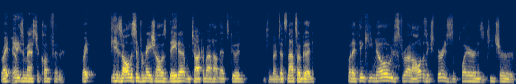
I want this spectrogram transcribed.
right? And he's a master club fitter, right? He has all this information, all this data. We talk about how that's good. Sometimes that's not so good. But I think he knows throughout all his experience as a player and as a teacher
